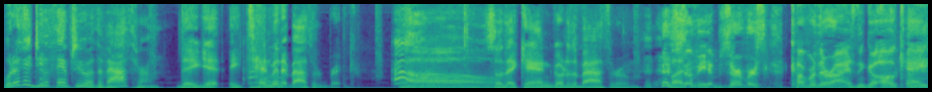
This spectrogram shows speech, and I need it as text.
What do they do if they have to go to the bathroom? They get a 10 minute bathroom break. Oh. So they can go to the bathroom. But so the observers cover their eyes and go, okay,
